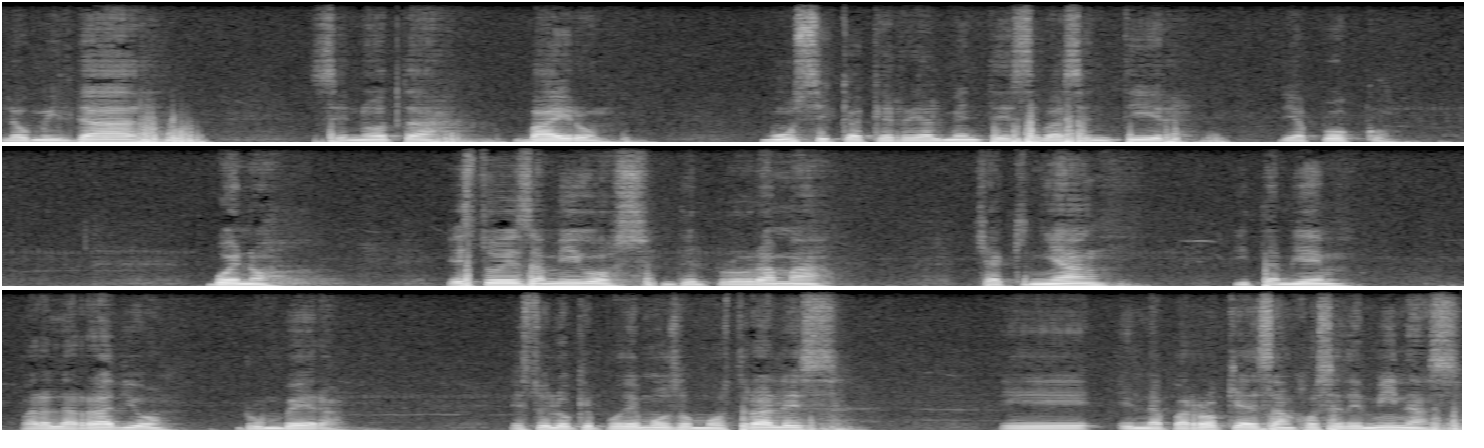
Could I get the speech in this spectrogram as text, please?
la humildad se nota, Byron, música que realmente se va a sentir de a poco. Bueno, esto es amigos del programa Chaquiñán y también para la radio Rumbera. Esto es lo que podemos mostrarles eh, en la parroquia de San José de Minas.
